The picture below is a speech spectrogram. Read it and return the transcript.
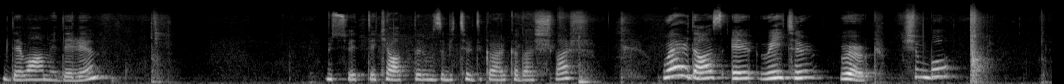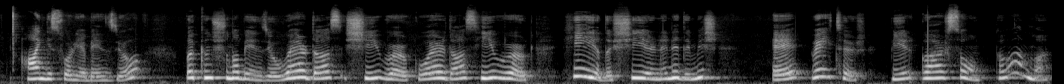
Şimdi devam edelim. Müsvedde kağıtlarımızı bitirdik arkadaşlar. Where does a waiter work? Şimdi bu hangi soruya benziyor? Bakın şuna benziyor. Where does she work? Where does he work? He ya da she yerine ne demiş? A waiter. Bir garson. Tamam mı?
